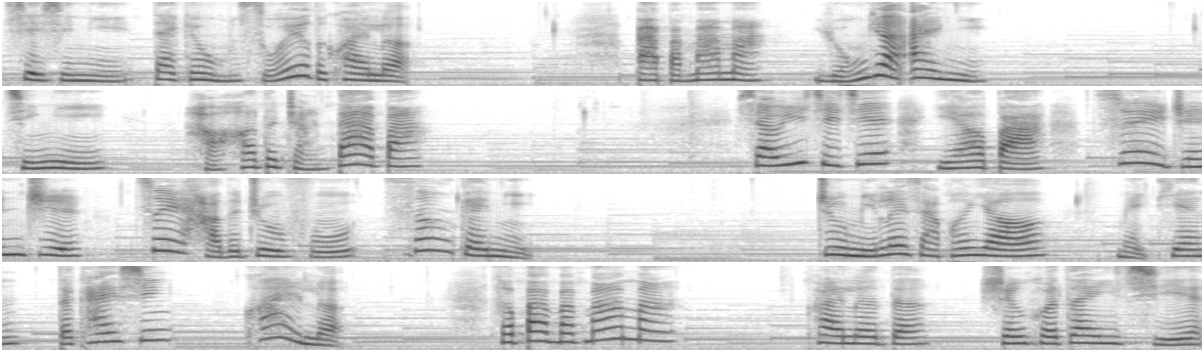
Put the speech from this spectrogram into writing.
谢谢你带给我们所有的快乐。爸爸妈妈永远爱你，请你好好的长大吧。小鱼姐姐也要把最真挚、最好的祝福送给你。祝米乐小朋友每天都开心快乐，和爸爸妈妈快乐的生活在一起。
